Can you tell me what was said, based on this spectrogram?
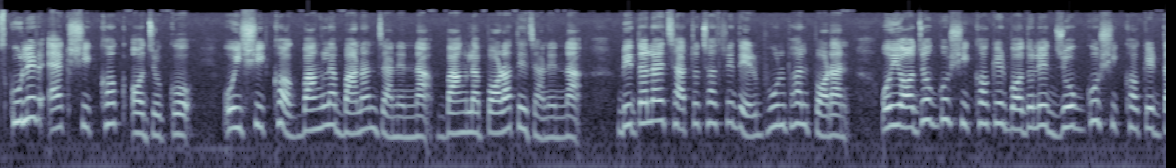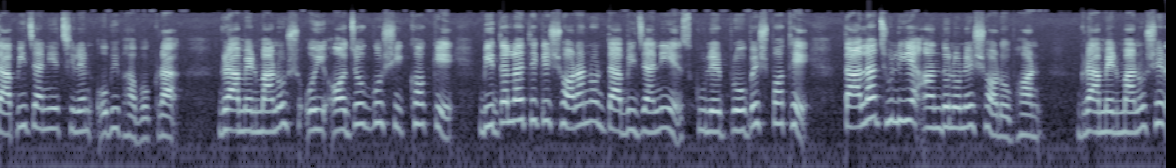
স্কুলের এক শিক্ষক অযোগ্য। ওই শিক্ষক বাংলা বানান জানেন না, বাংলা পড়াতে জানেন না। বিদ্যালয়ের ছাত্রছাত্রীদের ভুলভাল পড়ান। ওই অযোগ্য শিক্ষকের বদলে যোগ্য শিক্ষকের দাবি জানিয়েছিলেন অভিভাবকরা। গ্রামের মানুষ ওই অযোগ্য শিক্ষককে বিদ্যালয় থেকে সরানোর দাবি জানিয়ে স্কুলের প্রবেশপথে তালা ঝুলিয়ে আন্দোলনে সরব হন। গ্রামের মানুষের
